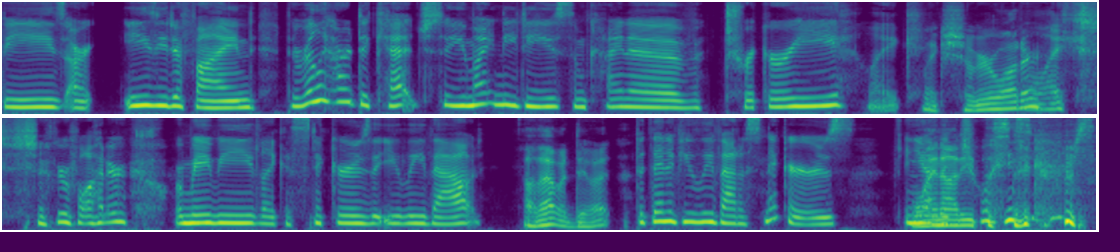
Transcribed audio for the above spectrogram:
These are easy to find. They're really hard to catch, so you might need to use some kind of trickery, like Like sugar water? like sugar water, or maybe like a Snickers that you leave out. Oh, that would do it. But then if you leave out a Snickers, and you Why have not the eat the Snickers?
